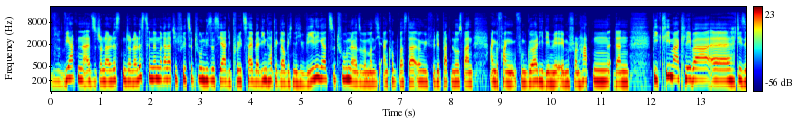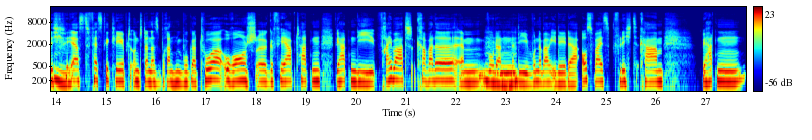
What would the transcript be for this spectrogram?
wir hatten als Journalisten, Journalistinnen relativ viel zu tun dieses Jahr. Die Polizei Berlin hatte, glaube ich, nicht weniger zu tun. Also wenn man sich anguckt, was da irgendwie für Debatten los waren, angefangen vom Girlie, den wir eben schon hatten, dann die Klimakleber, äh, die sich mhm. erst festgeklebt und dann das Brandenburger Tor orange äh, gefärbt hatten. Wir hatten die Freibadkrawalle, ähm, wo mhm. dann die wunderbare Idee der Ausweispflicht kam. Wir hatten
